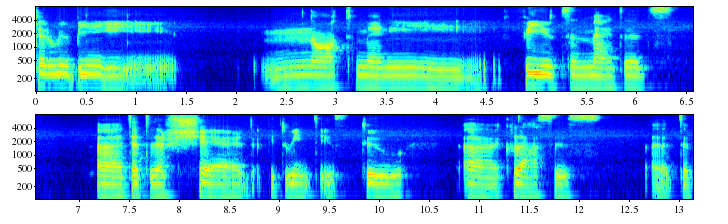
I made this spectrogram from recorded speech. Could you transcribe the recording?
there will be not many fields and methods uh, that are shared between these two uh, classes, uh, the,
